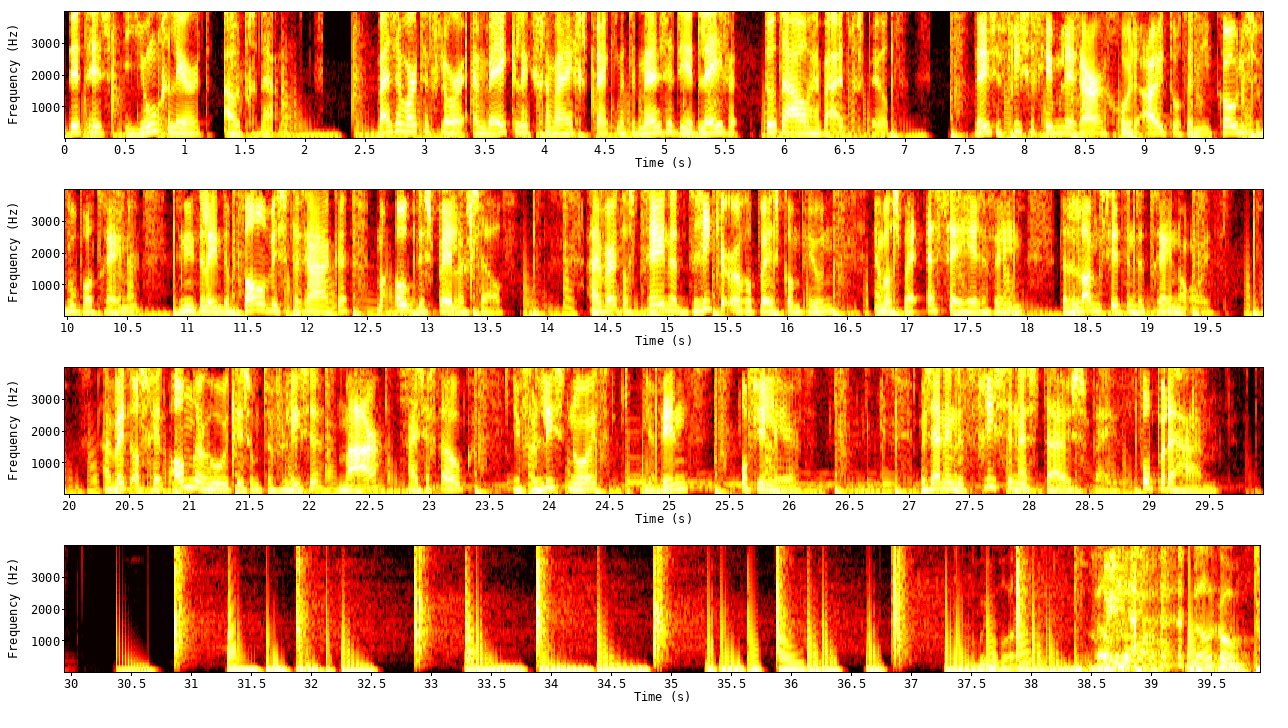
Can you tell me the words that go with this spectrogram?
Dit is Jong Geleerd, Oud Gedaan. Wij zijn Wart en Floor en wekelijks gaan wij in gesprek met de mensen die het leven totaal hebben uitgespeeld. Deze Friese gymleraar groeide uit tot een iconische voetbaltrainer die niet alleen de bal wist te raken, maar ook de spelers zelf. Hij werd als trainer drie keer Europees kampioen en was bij SC Heerenveen de langzittende trainer ooit. Hij weet als geen ander hoe het is om te verliezen, maar hij zegt ook: je verliest nooit, je wint of je leert. We zijn in het Friese nest thuis bij Foppe de Haan. Goedemorgen. Goedemorgen. Welkom.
